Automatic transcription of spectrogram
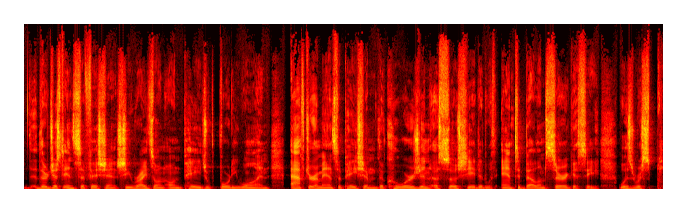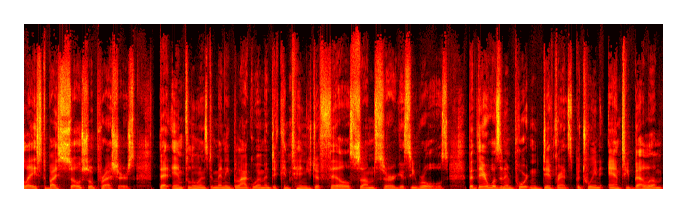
they're just insufficient. She writes on, on page 41 After emancipation, the coercion associated with antebellum surrogacy was replaced by social pressures that influenced many black women to continue to fill some surrogacy roles. But there was an important difference between antebellum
